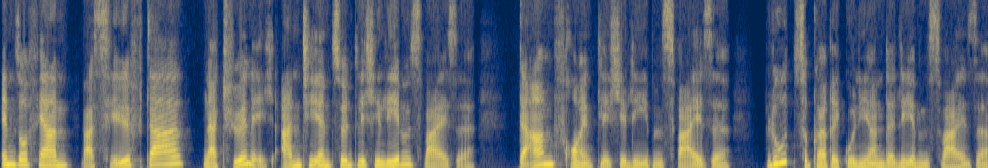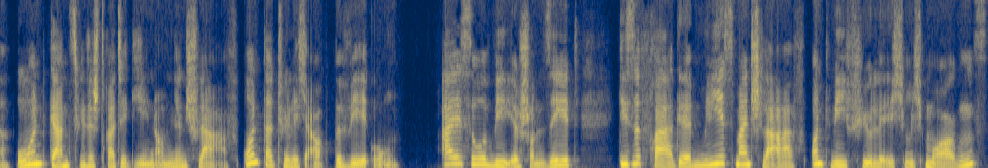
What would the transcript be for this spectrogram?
Insofern, was hilft da? Natürlich antientzündliche Lebensweise, darmfreundliche Lebensweise, blutzuckerregulierende Lebensweise und ganz viele Strategien um den Schlaf und natürlich auch Bewegung. Also, wie ihr schon seht, diese Frage, wie ist mein Schlaf und wie fühle ich mich morgens,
